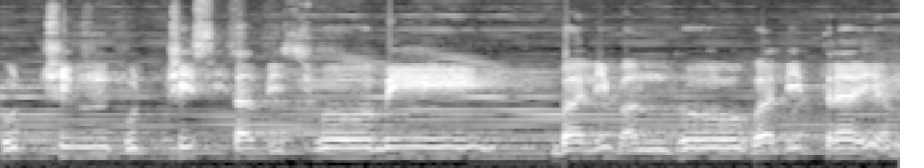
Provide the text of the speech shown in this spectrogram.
కుక్షిం కుక్షిస్త విశ్వో మే బలిబంధో బలిత్రయం.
